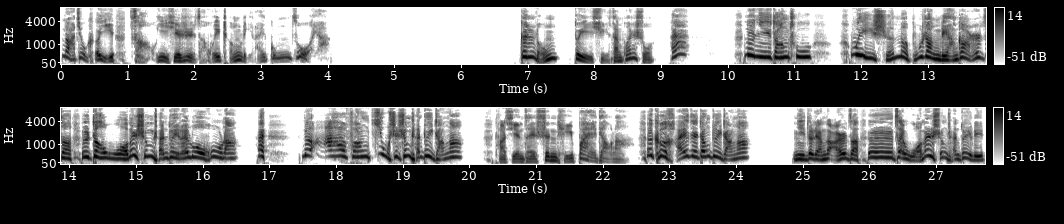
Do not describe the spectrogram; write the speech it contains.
那就可以早一些日子回城里来工作呀。根龙对许三观说：“哎，那你当初为什么不让两个儿子到我们生产队来落户呢？哎，那阿芳就是生产队长啊，他现在身体败掉了，可还在当队长啊。”你的两个儿子，呃，在我们生产队里，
